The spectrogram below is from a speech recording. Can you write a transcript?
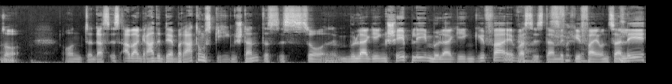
so. Und das ist aber gerade der Beratungsgegenstand. Das ist so Müller gegen Schäpli, Müller gegen Giffey. Was Ja, ist da mit. Giffey und Saleh?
